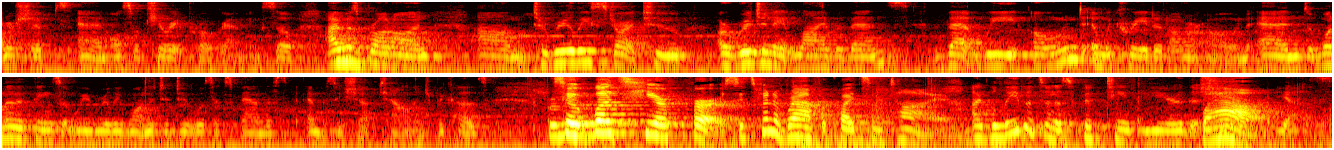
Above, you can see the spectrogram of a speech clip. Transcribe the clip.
partnerships and also curate programming. So I was brought on um, to really start to originate live events that we owned and we created on our own. And one of the things that we really wanted to do was expand this Embassy Chef Challenge because So me- it was here first. It's been around for quite some time. I believe it's in its 15th year this Wow. year. Yes,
